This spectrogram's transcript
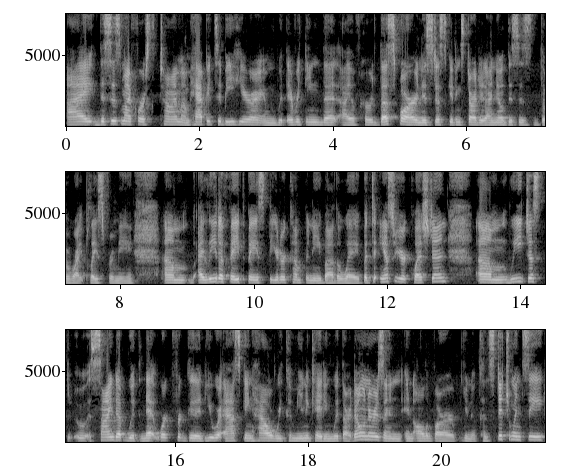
I this is my first time. I'm happy to be here, and with everything that I have heard thus far, and it's just getting started. I know this is the right place for me. Um, I lead a faith-based theater company, by the way. But to answer your question, um, we just uh, signed up with Network for Good. You were asking how are we communicating with our donors and and all of our you know constituency,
